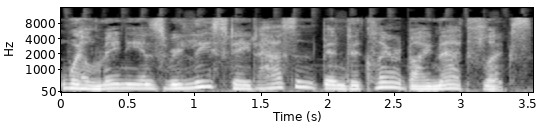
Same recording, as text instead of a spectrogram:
Wellmania's release date hasn't been declared by Netflix,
